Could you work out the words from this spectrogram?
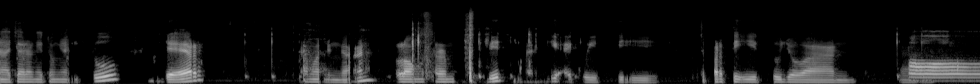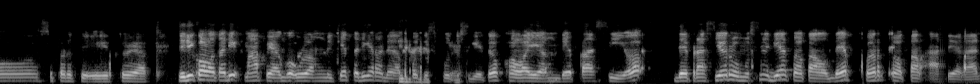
Nah, cara ngitungnya itu DER sama dengan long term debit bagi equity. Seperti itu, Joan. Nah, Oh, seperti itu ya. Jadi kalau tadi, maaf ya, gue ulang dikit tadi rada Iya, putus-putus gitu. Kalau yang deprasio, deprasio rumusnya dia total debt per total aset ya kan.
